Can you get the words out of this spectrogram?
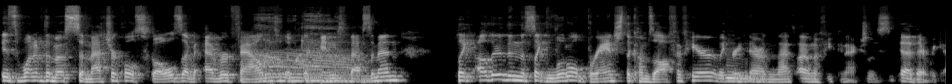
is one of the most symmetrical skulls I've ever found of like any Ah. specimen. Like, other than this like little branch that comes off of here, like right Mm. there, and that. I don't know if you can actually see. Uh, there we go.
